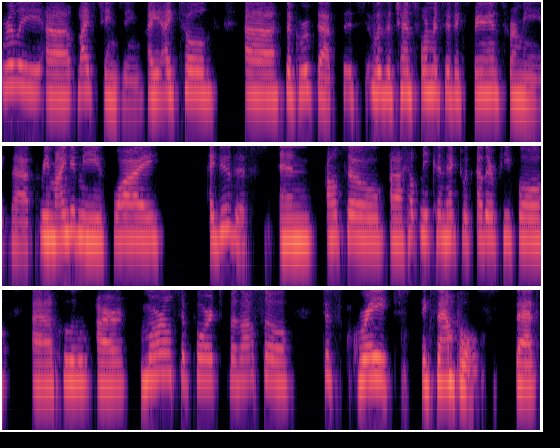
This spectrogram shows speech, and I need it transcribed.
really uh, life changing. I, I told uh, the group that it was a transformative experience for me that reminded me why I do this and also uh, helped me connect with other people uh, who are moral support, but also just great examples that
